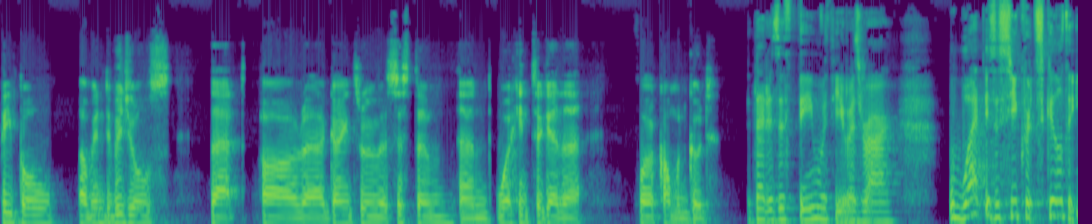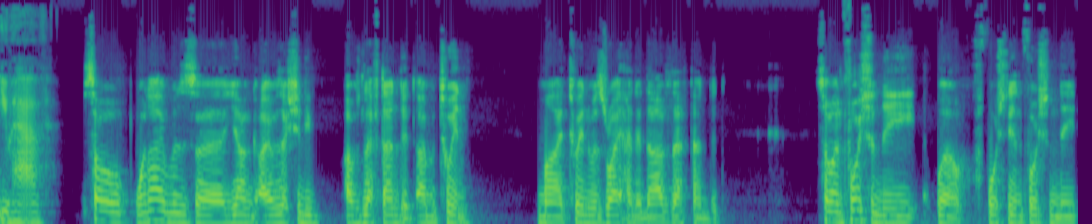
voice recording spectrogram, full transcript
people, of individuals that are uh, going through a system and working together for a common good. That is a theme with you, Asrar. What is a secret skill that you have? So when I was uh, young, I was actually I was left-handed. I'm a twin. My twin was right-handed, and I was left-handed. So unfortunately, well, fortunately, unfortunately,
